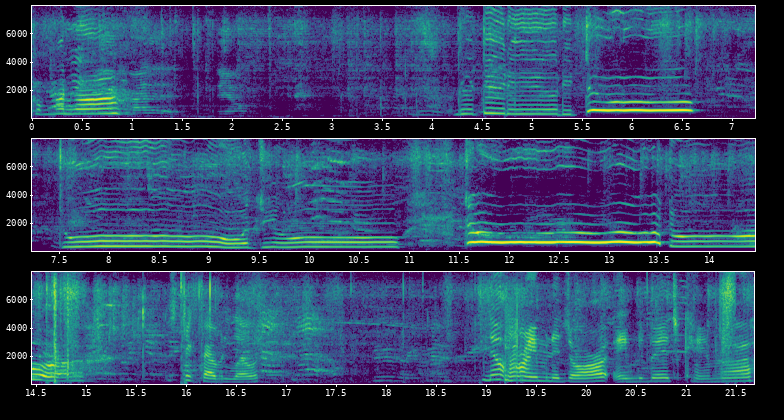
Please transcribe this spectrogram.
Come on, y'all. Do do do do do. Do do do do. Let's take five and load. No, I'm gonna draw Angry Birds camera.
